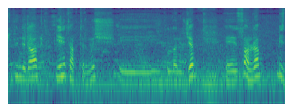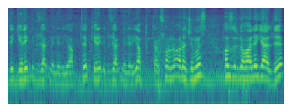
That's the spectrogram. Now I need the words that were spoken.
Tüpünü de daha yeni taktırmış e, kullanıcı. E, sonra biz de gerekli düzeltmeleri yaptık. Gerekli düzeltmeleri yaptıktan sonra aracımız hazır bir hale geldi.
